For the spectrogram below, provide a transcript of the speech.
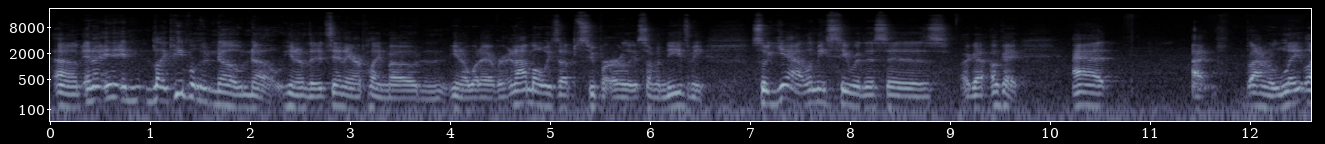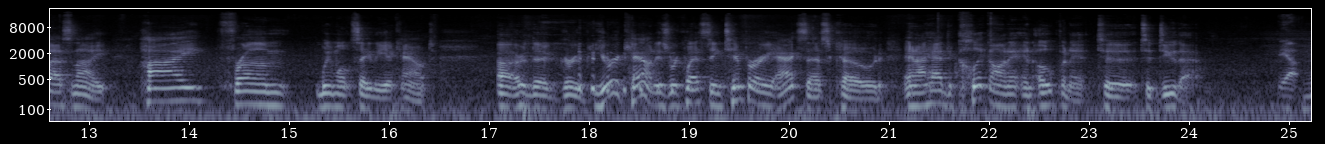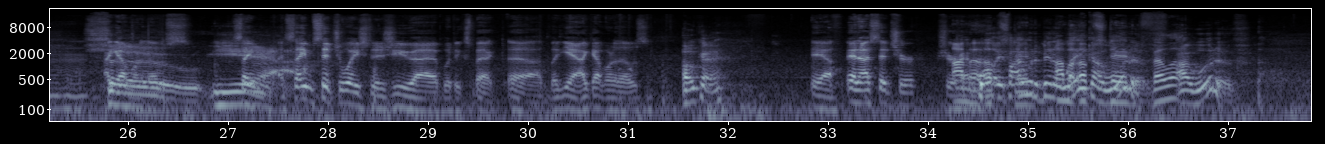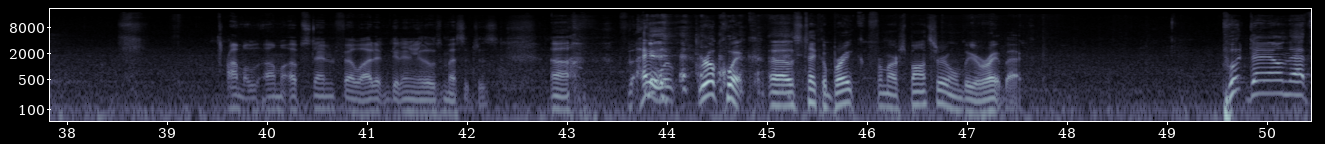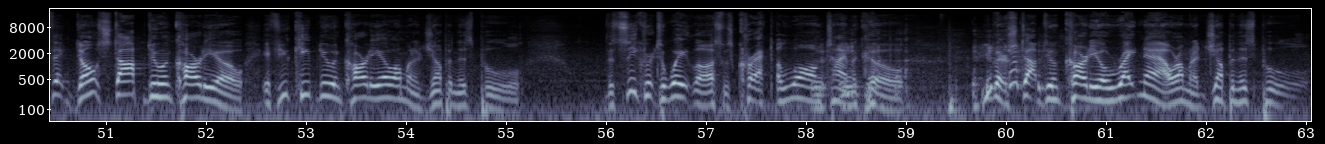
Um, and, I, and, and like people who know know, you know that it's in airplane mode and you know whatever. And I'm always up super early if someone needs me. So yeah, let me see where this is. I got okay at I, I don't know, late last night. Hi from we won't say the account uh, or the group. Your account is requesting temporary access code, and I had to click on it and open it to to do that. Yeah. So, I got one of those. Yeah. Same same situation as you, I would expect. Uh, but yeah, I got one of those. Okay. Yeah, and I said sure, sure. I'm have a- Well, if I would have been I'm a awake, I would have. I would have. I'm a I'm an upstanding fella. I didn't get any of those messages. Uh, but hey, real quick, uh, let's take a break from our sponsor, and we'll be right back. Put down that thing. Don't stop doing cardio. If you keep doing cardio, I'm going to jump in this pool. The secret to weight loss was cracked a long time ago. You better stop doing cardio right now, or I'm going to jump in this pool.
